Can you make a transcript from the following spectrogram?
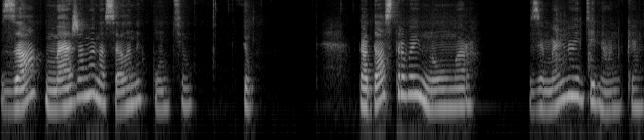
за межами населених пунктів. Кадастровий номер земельної ділянки.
